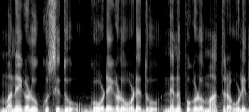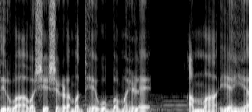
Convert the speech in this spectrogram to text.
ಮನೆಗಳು ಕುಸಿದು, ಗೋಡೆಗಳು ಒಡೆದು, ನೆನಪುಗಳು ಮಾತ್ರ ಉಳಿದಿರುವ ಅವಶೇಷಗಳ ಮಧ್ಯೆ ಒಬ್ಬ ಮಹಿಳೆ, ಅಮ್ಮ ಯಹ್ಯ,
